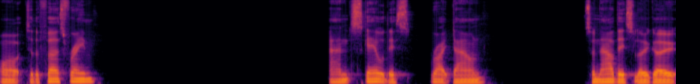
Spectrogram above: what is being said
or to the first frame and scale this right down. So now this logo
